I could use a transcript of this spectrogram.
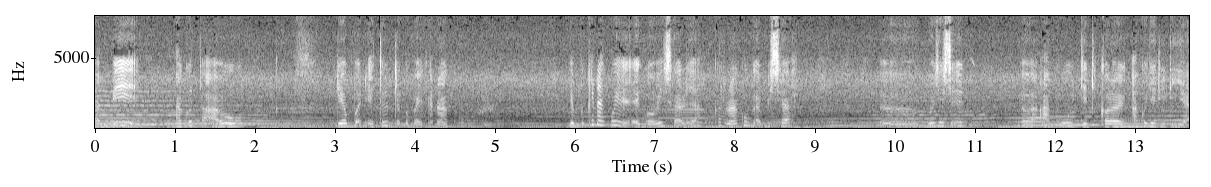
Tapi aku tahu dia buat itu untuk kebaikan aku. Ya mungkin aku yang egois kali ya karena aku gak bisa uh, posisiin uh, aku jadi kalau aku jadi dia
